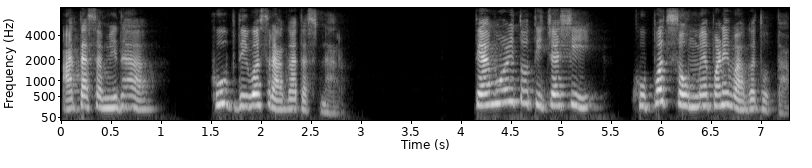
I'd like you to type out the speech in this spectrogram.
आता समिधा खूप दिवस रागात असणार. त्यामुळे तो तिच्याशी खूपच सौम्यपणे वागत होता.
